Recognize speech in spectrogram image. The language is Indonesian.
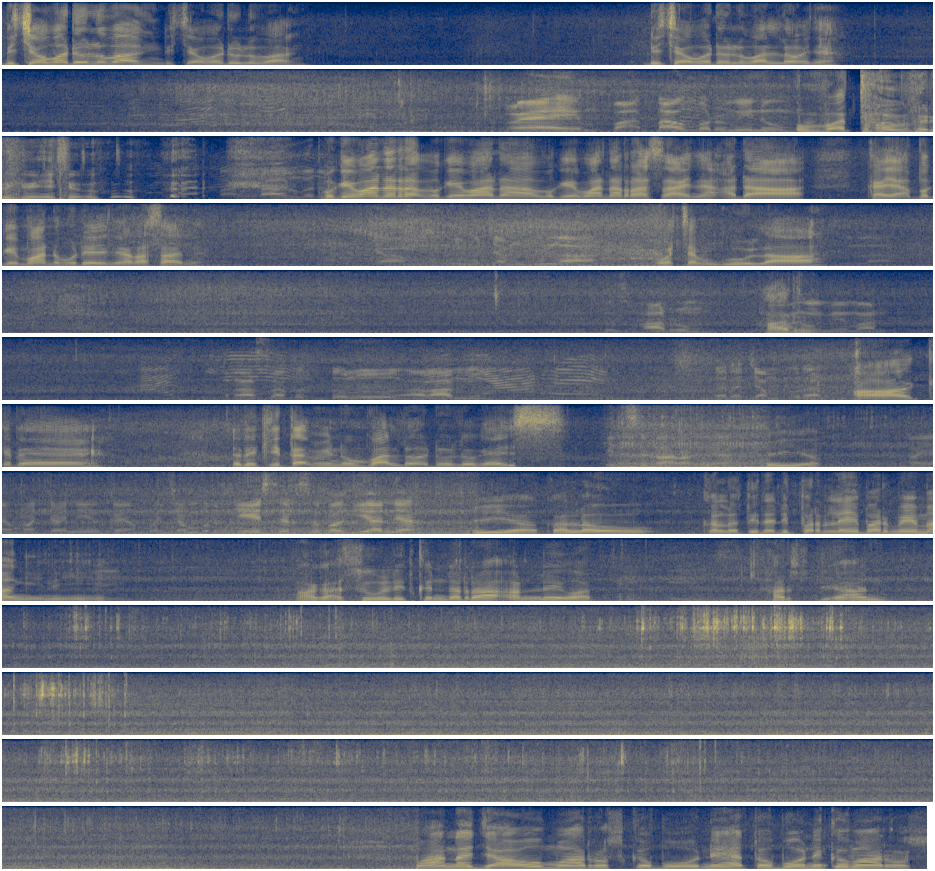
Dicoba dulu bang, dicoba dulu bang. Dicoba dulu baloknya. Weh, empat tahun baru minum. Empat tahun baru Bagaimana Rak? Bagaimana? Bagaimana rasanya? Ada kayak bagaimana modelnya rasanya? macam ini macam gula. Macam gula. Gula. Terus harum. Harum. Wangi memang. Rasa betul alami. Tidak ada campuran. Oke deh. Jadi kita minum balok dulu guys. Sekarang ya. Iya. Kayak macam ini kayak macam bergeser sebagian ya. Iya, kalau kalau tidak diperlebar memang ini agak sulit kendaraan lewat. Harus dian. Mana jauh Maros ke Bone atau Bone ke Maros?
